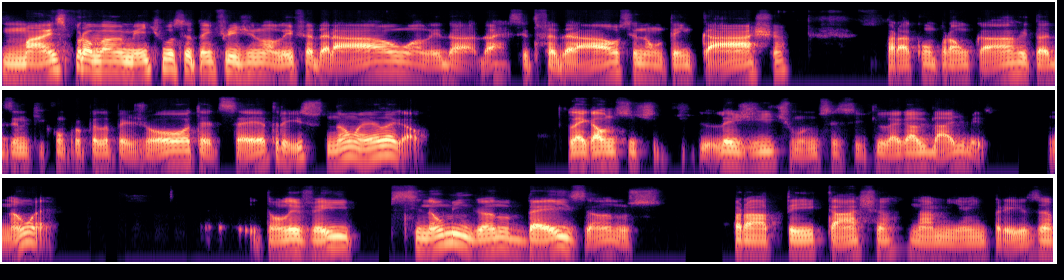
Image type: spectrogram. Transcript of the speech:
mas provavelmente você está infringindo a lei federal, a lei da, da Receita Federal, você não tem caixa para comprar um carro e está dizendo que comprou pela PJ, etc. Isso não é legal legal no sentido legítimo, no sentido de legalidade mesmo. Não é. Então, levei, se não me engano, 10 anos para ter caixa na minha empresa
